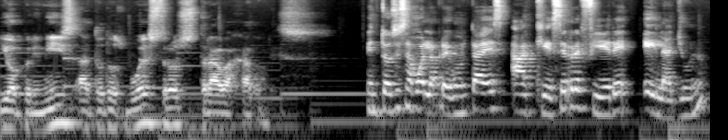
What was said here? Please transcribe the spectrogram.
y oprimís a todos vuestros trabajadores. Entonces, Samuel, la pregunta es, ¿a qué se refiere el ayuno?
